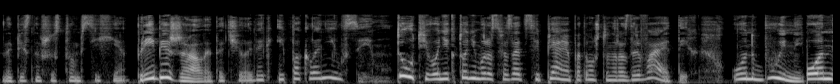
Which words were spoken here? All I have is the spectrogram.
написано в шестом стихе, прибежал этот человек и поклонился ему. Тут его никто не может связать цепями, потому что он разрывает их. Он буйный, он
